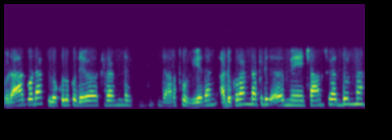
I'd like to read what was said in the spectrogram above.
ගොඩාක් ගොඩක් ලොකු ලොකු දේවල් කරන්න දරපු වියදම් අඩු කරන්න අපිට මේ chance එකක් දුන්නා.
